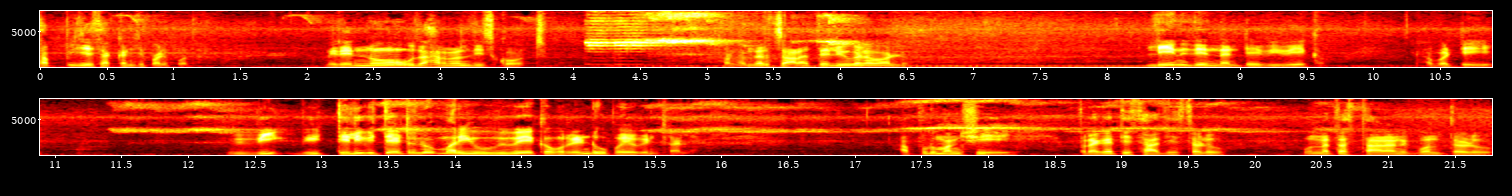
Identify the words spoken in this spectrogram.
తప్పి చేసి అక్కడి నుంచి పడిపోతారు. మీరు ఎన్నో ఉదాహరణలు తీసుకోవచ్చు. వాళ్ళందరూ చాలా తెలివిగల వాళ్ళు లేనిది ఏంటంటే వివేకం. కాబట్టి వి వి- తెలివితేటలు మరియు వివేకం రెండు ఉపయోగించాలి. అప్పుడు మనిషి ప్రగతి సాధిస్తాడు ఉన్నత స్థానానికి పొందుతాడు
